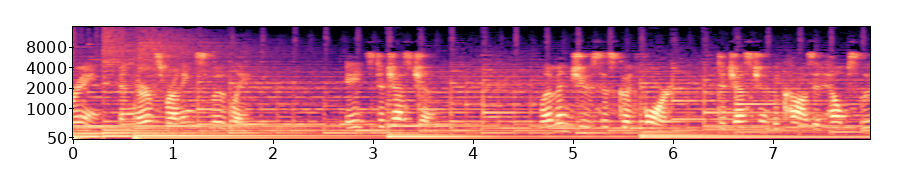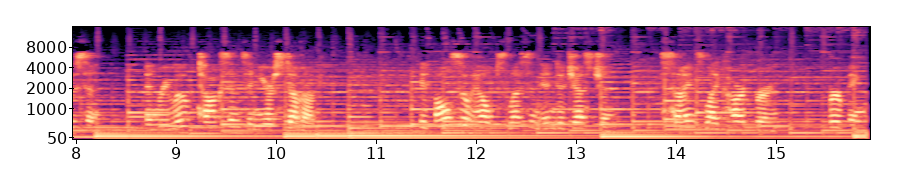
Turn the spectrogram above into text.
brain, and nerves running smoothly. Aids digestion. Lemon juice is good for digestion because it helps loosen and remove toxins in your stomach. It also helps lessen indigestion, signs like heartburn, burping,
